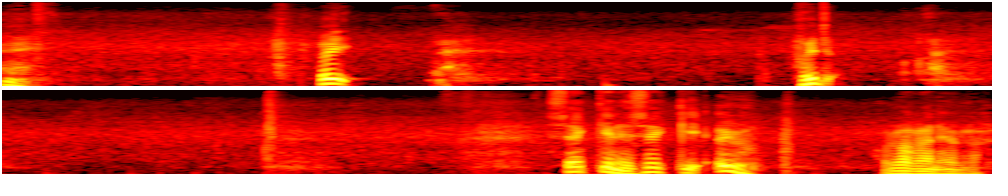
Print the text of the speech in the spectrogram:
어 보자 새끼네 새끼. 아유 올라가네 올라가.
